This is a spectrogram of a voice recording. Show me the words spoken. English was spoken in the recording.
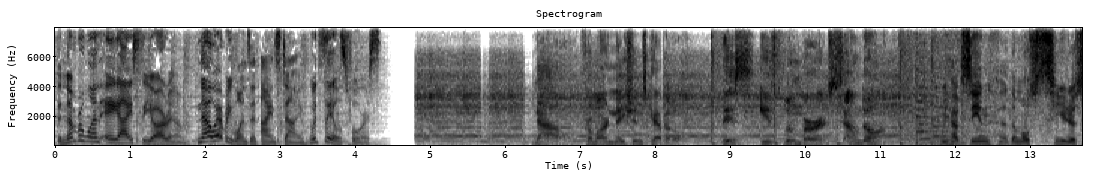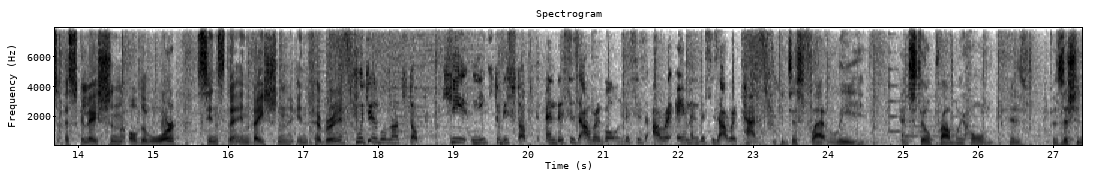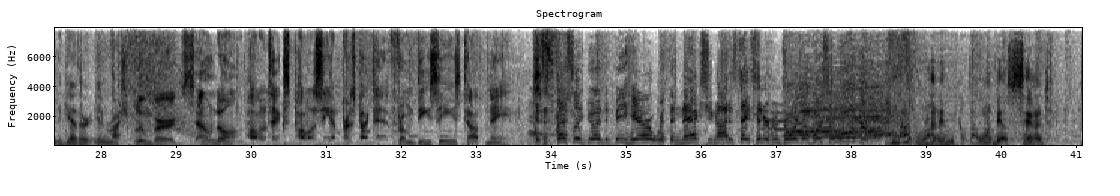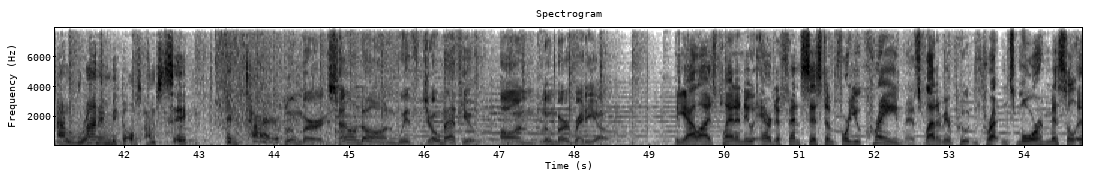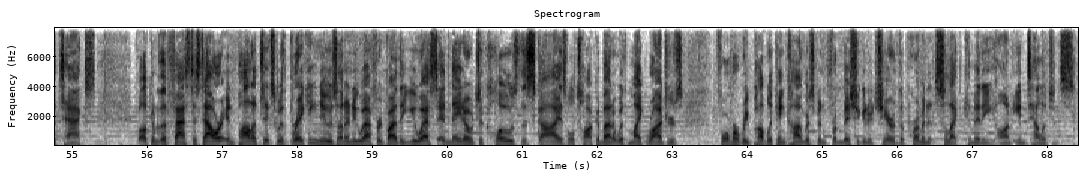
The number one AI CRM. Now everyone's an Einstein with Salesforce. Now, from our nation's capital, this is Bloomberg Sound On. We have seen uh, the most serious escalation of the war since the invasion in February. Putin will not stop. He needs to be stopped, and this is our goal, and this is our aim, and this is our task. He could just flat leave and still probably hold his position together in Russia. Bloomberg Sound On. Politics, policy, and perspective from DC's top name. It's especially good to be here with the next United States Senator from Georgia, Herschel Walker. I'm not running because I want to be a senator. I'm running because I'm sick and tired. Bloomberg Sound On with Joe Matthew on Bloomberg Radio. The Allies plan a new air defense system for Ukraine as Vladimir Putin threatens more missile attacks. Welcome to the fastest hour in politics with breaking news on a new effort by the U.S. and NATO to close the skies. We'll talk about it with Mike Rogers, former Republican congressman from Michigan who chaired the Permanent Select Committee on Intelligence.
